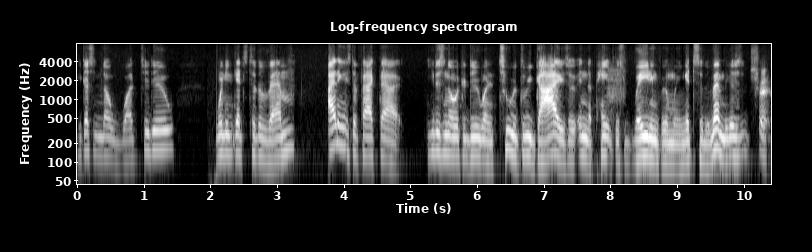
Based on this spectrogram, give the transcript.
he doesn't know what to do when he gets to the rim. I think it's the fact that he doesn't know what to do when two or three guys are in the paint just waiting for him when he gets to the rim because true,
